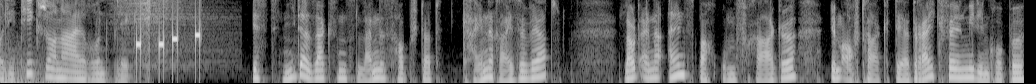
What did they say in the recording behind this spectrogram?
Politikjournal Rundblick. Ist Niedersachsens Landeshauptstadt keine Reise wert? Laut einer Allensbach-Umfrage im Auftrag der Dreiquellen Mediengruppe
